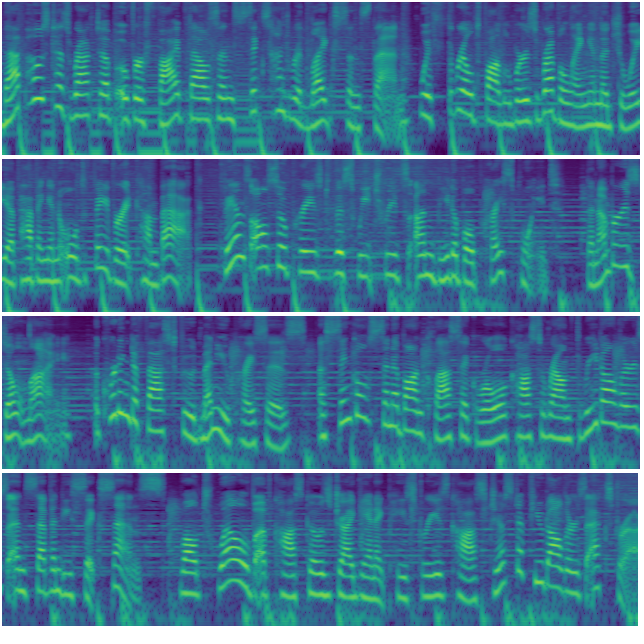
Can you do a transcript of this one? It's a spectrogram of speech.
That post has racked up over 5,600 likes since then, with thrilled followers reveling in the joy of having an old favorite come back. Fans also praised the sweet treat's unbeatable price point. The numbers don't lie. According to fast food menu prices, a single Cinnabon Classic roll costs around $3.76, while 12 of Costco's gigantic pastries cost just a few dollars extra.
